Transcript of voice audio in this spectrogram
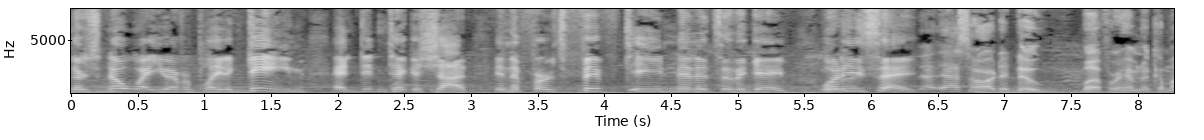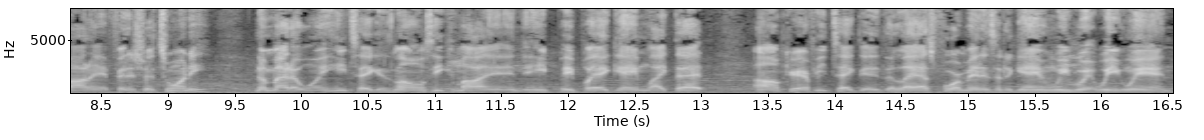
There's no way you ever played a game and didn't take a shot in the first 15 minutes of the game. What do you say? That, that's hard to do. But for him to come out and finish at 20, no matter when he take, as long as he come out and he, he play a game like that, I don't care if he take the, the last four minutes of the game and we we win,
